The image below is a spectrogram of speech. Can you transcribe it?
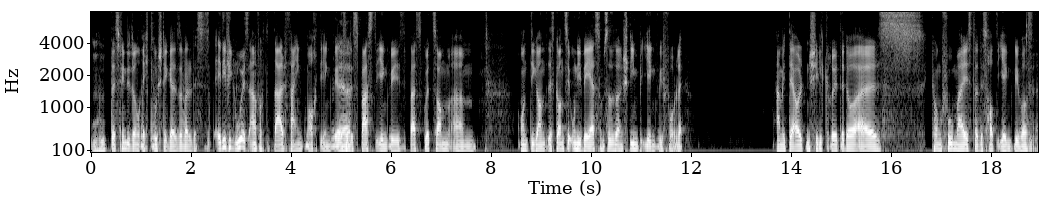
Mhm. das finde ich dann recht lustig, also weil das eh, die Figur ist einfach total fein gemacht irgendwie, also Ja. das passt irgendwie, das passt gut zusammen ähm, und die, das ganze Universum sozusagen stimmt irgendwie voll. Auch mit der alten Schildkröte da als Kung Fu Meister, das hat irgendwie was. Ja,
